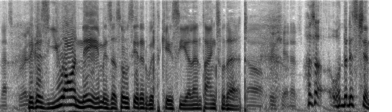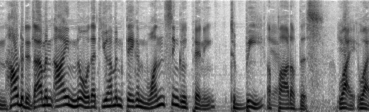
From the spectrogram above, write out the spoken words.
That's brilliant. Because your name is associated with KCL and thanks for that. oh, appreciate it. So, what the decision, how did it? I mean, I know that you haven't taken one single penny to be a Yeah. part of this. Why? Why?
